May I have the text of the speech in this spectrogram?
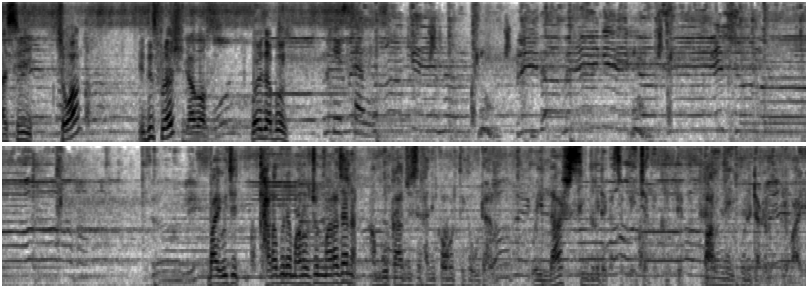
I see. Shawan, is this fresh? Yeah, boss. Where is Abul? He's coming. ভাই ওই যে ঠাডা ঘুরে মানুষজন মারা যায় না আমগো কাজ হয়েছে খালি কবর থেকে উঠে আনো ওই লাশ সিন্ডিকেটের কাছে বেচা দিতে পারলেই কোটি টাকার উপরে ভাই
